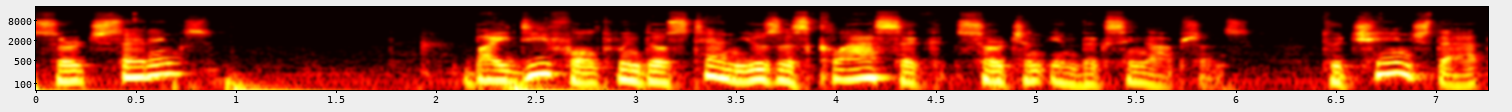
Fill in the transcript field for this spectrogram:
Search Settings. By default, Windows 10 uses classic search and indexing options. To change that,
